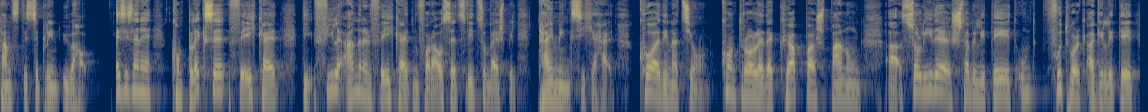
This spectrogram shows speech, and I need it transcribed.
Tanzdisziplin überhaupt. Es ist eine komplexe Fähigkeit, die viele anderen Fähigkeiten voraussetzt, wie zum Beispiel Timing-Sicherheit, Koordination, Kontrolle der Körperspannung, äh, solide Stabilität und Footwork-Agilität,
